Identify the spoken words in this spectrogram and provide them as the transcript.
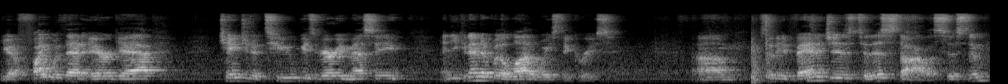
You got to fight with that air gap. Changing a tube gets very messy, and you can end up with a lot of wasted grease. Um, so the advantages to this style of system,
